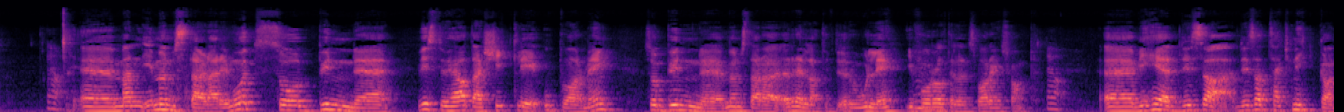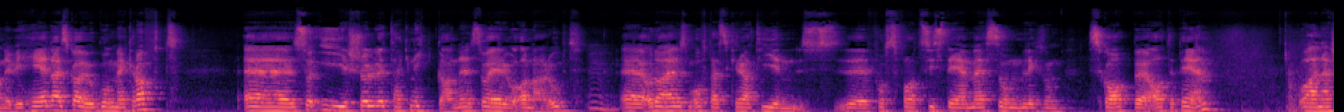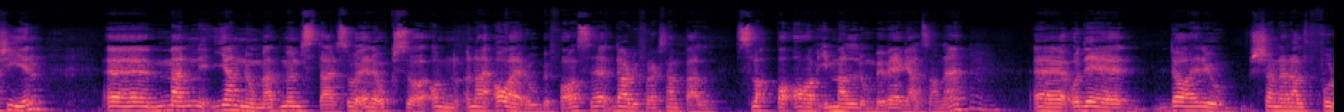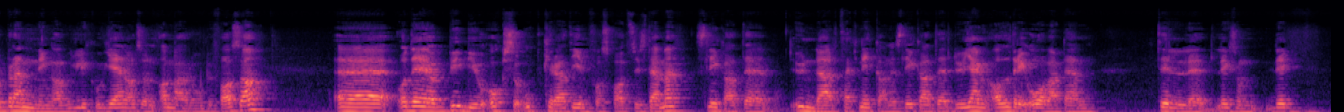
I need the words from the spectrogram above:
Ja. Eh, men i mønster derimot, så begynner Hvis du har hatt ei skikkelig oppvarming, så begynner mønsteret relativt rolig i forhold til en sparingskamp. Ja. Eh, vi har disse, disse teknikkene vi har, de skal jo gå med kraft. Eh, så i selve teknikkene så er det jo anaerobt. Mm. og da er det som oftest kreatinfosfatsystemet som liksom skaper ATP-en og energien. Eh, men gjennom et mønster så er det også an, nei, aerobe fase, der du f.eks. slapper av imellom bevegelsene. Eh, og det, da er det jo generelt forbrenning av glykogen, altså en anaerobe fase. Eh, og det bygger jo også opp kreatinfosfatsystemet, slik at det, under teknikkene, slik at det, du går aldri over til, en, til eh, liksom det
